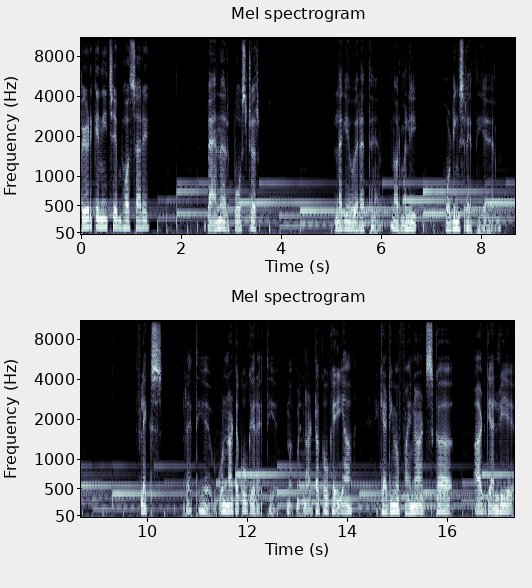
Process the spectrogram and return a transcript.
पेड़ के नीचे बहुत सारे बैनर, पोस्टर लगे हुए रहते हैं। नॉर्मली होर्डिंग्स रहती है फ्लेक्स रहती है, वो नाटकों के रहती है। नॉर्मल नाटकों के या एकेडमी ऑफ़ फाइन आर्ट्स का आर्ट गैलरी है,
